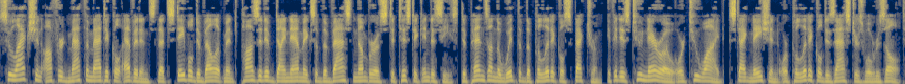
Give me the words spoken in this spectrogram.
Sulakshin offered mathematical evidence that stable development positive dynamics of the vast number of statistic indices depends on the width of the political spectrum, if it is too narrow or too wide, stagnation or political disasters will result.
